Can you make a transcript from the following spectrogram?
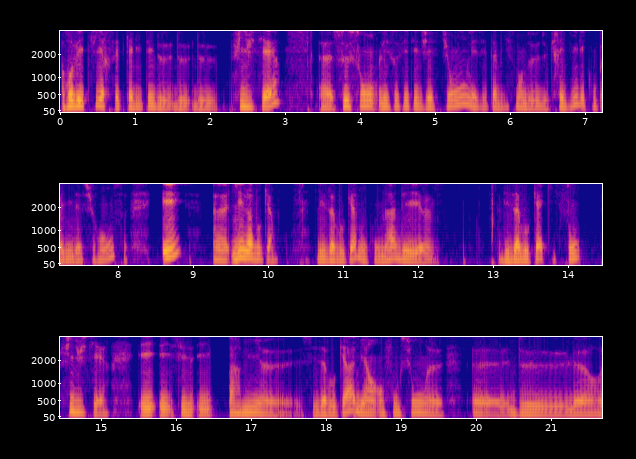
revêtir cette qualité de, fiduciaire, ce sont les sociétés de gestion, les établissements de, crédit, les compagnies d'assurance et les avocats. Les avocats, donc on a des, avocats qui sont fiduciaires. Et, parmi ces avocats, eh bien, en fonction de leur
